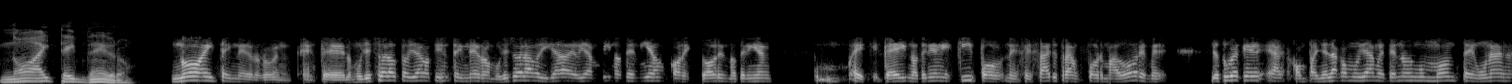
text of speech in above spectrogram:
No hay tape negro. No hay tape negro, Rubén. Este, los muchachos de la autoridad no tienen tape negro. Los muchachos de la brigada de B&B no tenían conectores, no tenían eh, no tenían equipo necesario, transformadores. Yo tuve que acompañar a la comunidad a meternos en un monte, en una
